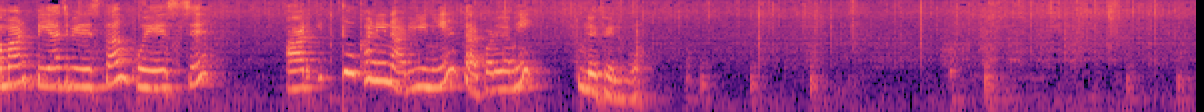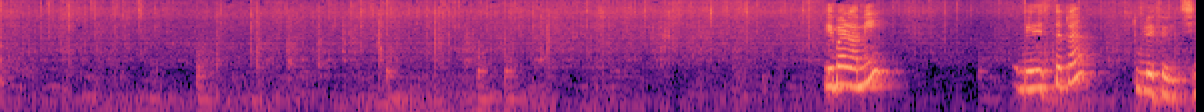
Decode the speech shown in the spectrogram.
আমার পেঁয়াজ বেরেস্তা হয়ে এসছে। আর একটুখানি নাড়িয়ে নিয়ে তারপরে আমি তুলে ফেলব। এবার আমি বেরেস্তাটা তুলে ফেলছি।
